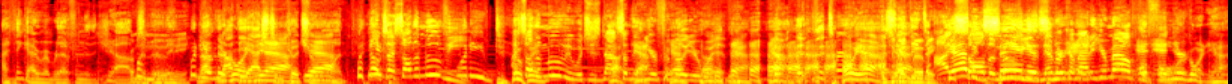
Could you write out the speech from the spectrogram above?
I think I remember that from the job. From the movie. What Not, not going, the Ashton yeah, Kutcher yeah. one. What No, because I saw the movie. What are you doing? I saw the movie, which is not Oh, something yeah, you're familiar yeah, with. Yeah, yeah. The, the term, Oh, yeah. the It's a good movie. I Gavin's saw the movie. has this, never come you're- out of your mouth and, before. and you're going, yeah,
